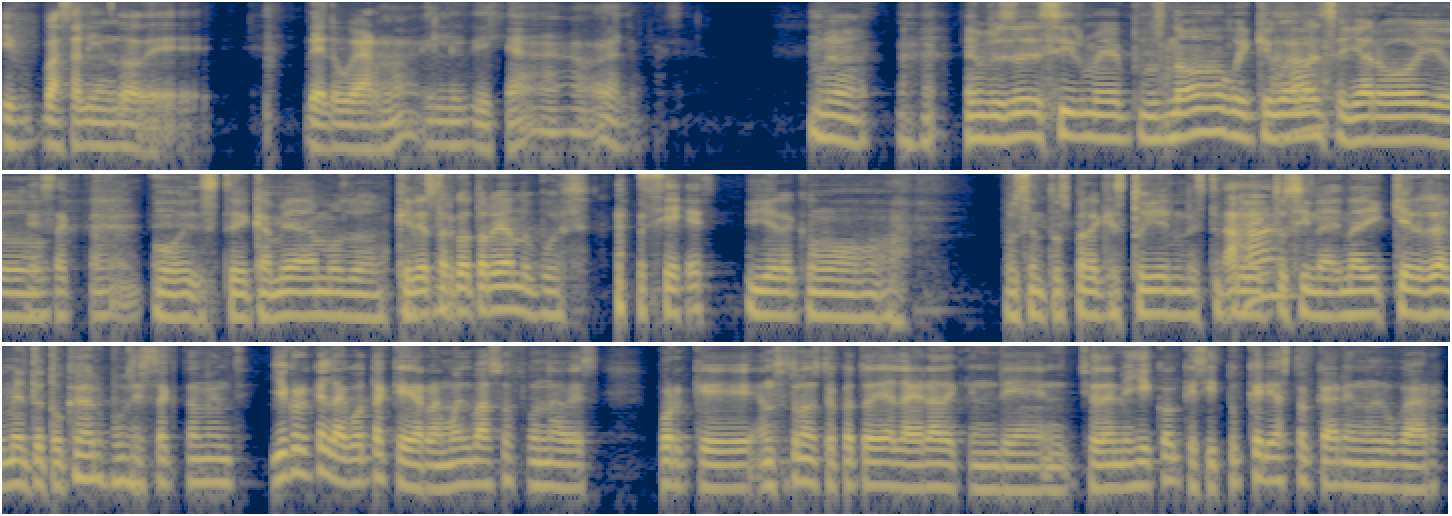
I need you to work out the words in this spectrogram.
y va saliendo de, del lugar, ¿no? Y le dije, ah, órale, pues. En vez de decirme, pues no, güey, qué hueva enseñar hoy o, Exactamente. o este, cambiámoslo. Quería estar cotorreando, pues. Así es. Y era como, pues entonces, ¿para qué estoy en este Ajá. proyecto si na- nadie quiere realmente tocar, pues? Exactamente. Yo creo que la gota que derramó el vaso fue una vez, porque a nosotros nos tocó todavía la era de, de en Ciudad de México, que si tú querías tocar en un lugar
